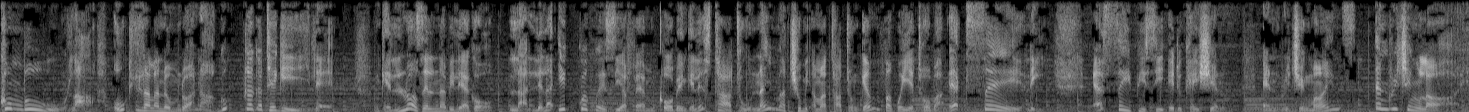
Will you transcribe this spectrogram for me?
Khumbula ukudlala nomntwana kuqakathekile ngelwazi elinabileko lalela ikwekwezi fm qobe ngelesithathu nayimathumi amathathu ngemva kweyethoba ekuseni sabc education enriching minds enriching siyafunda.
